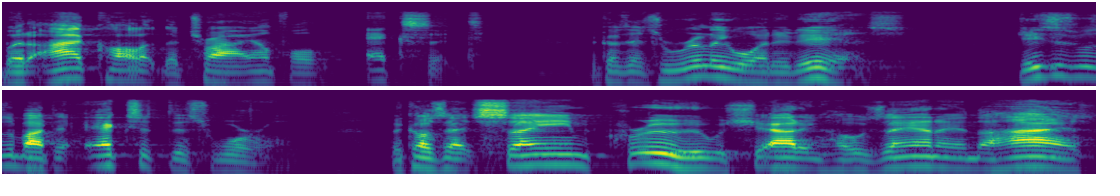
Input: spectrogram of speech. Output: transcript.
but I call it the triumphal exit because it's really what it is. Jesus was about to exit this world because that same crew who was shouting, Hosanna in the highest,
